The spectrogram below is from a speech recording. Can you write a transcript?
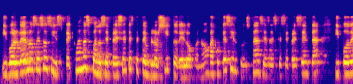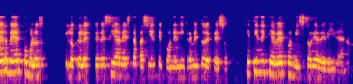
y volvernos esos inspectores. ¿Cuándo es cuando se presenta este temblorcito del ojo, no? ¿Bajo qué circunstancias es que se presenta? Y poder ver como los, lo que le decía de esta paciente con el incremento de peso. ¿Qué tiene que ver con mi historia de vida, no?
